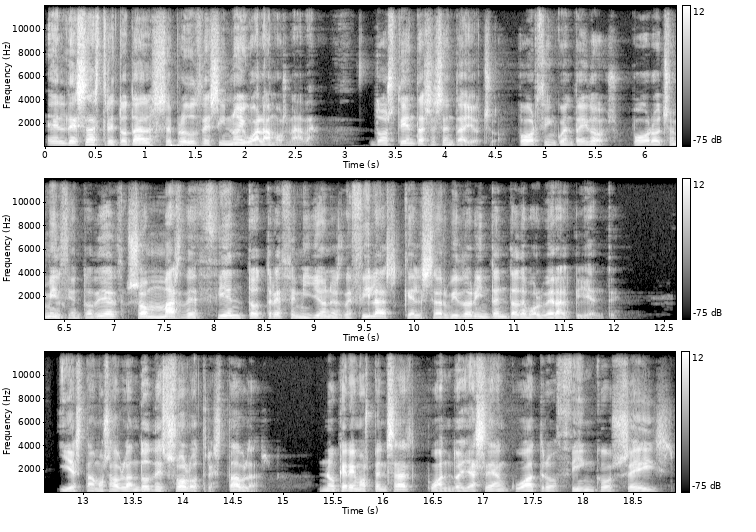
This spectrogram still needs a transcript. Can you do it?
El desastre total se produce si no igualamos nada. 268 por 52 por 8110 son más de 113 millones de filas que el servidor intenta devolver al cliente y estamos hablando de solo tres tablas. No queremos pensar cuando ya sean cuatro, cinco, seis...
